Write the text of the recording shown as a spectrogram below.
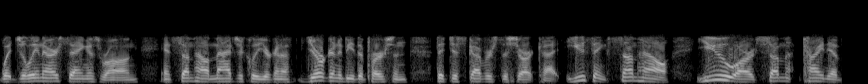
what Julie and I are saying is wrong, and somehow magically you're gonna you're gonna be the person that discovers the shortcut. You think somehow you are some kind of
